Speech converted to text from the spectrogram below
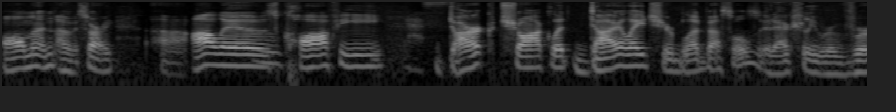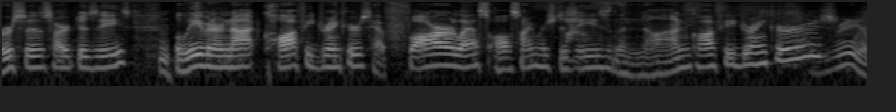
almond, I'm sorry, uh, olives, coffee, dark chocolate dilates your blood vessels. It actually reverses heart disease. Hmm. Believe it or not, coffee drinkers have far less Alzheimer's disease than non-coffee drinkers. Really?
